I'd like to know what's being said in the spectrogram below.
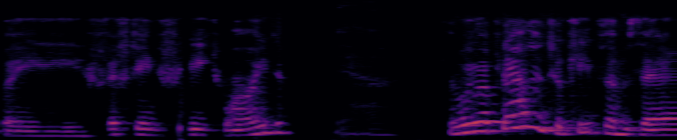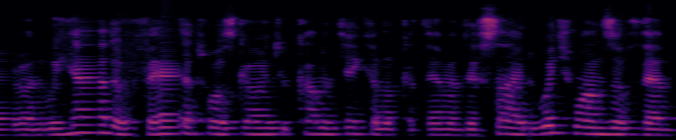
by 15 feet wide. Yeah. And we were planning to keep them there, and we had a vet that was going to come and take a look at them and decide which ones of them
